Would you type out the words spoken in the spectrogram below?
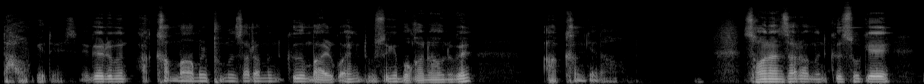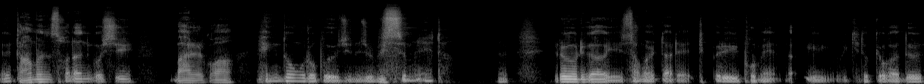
나오게 돼 있어요. 그러니까 여러분 악한 마음을 품은 사람은 그 말과 행동 속에 뭐가 나오는 거예요? 악한 게 나오는. 선한 사람은 그 속에 담은 선한 것이 말과 행동으로 보여지는 줄 믿습니다. 여러분 우리가 이 3월 달에 특별히 봄에 이 우리 기독교가 늘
